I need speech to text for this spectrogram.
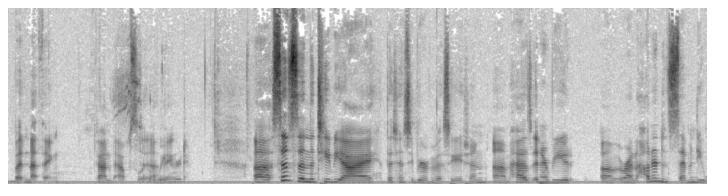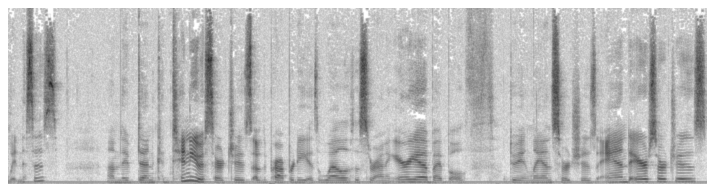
but nothing. Found absolutely So nothing. weird. Uh, since then, the TBI, the Tennessee Bureau of Investigation, um, has interviewed um, around 170 witnesses. Um, they've done continuous searches of the property as well as the surrounding area by both doing land searches and air searches.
